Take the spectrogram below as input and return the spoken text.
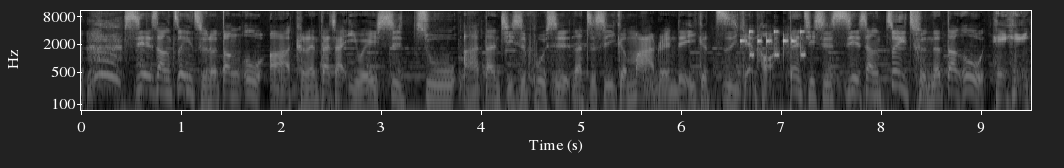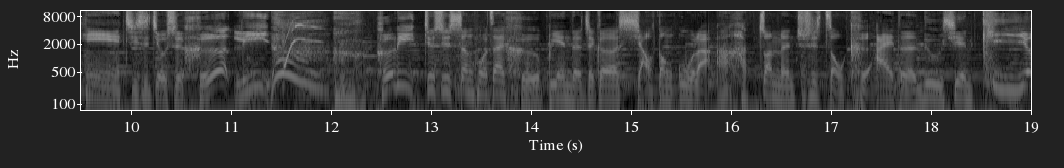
世界上最蠢的动物啊，可能大家以为是猪啊，但其实不是，那只是一个骂人的一个字眼哈。但其实 世界上最蠢的动物，嘿嘿嘿，其实就是河狸。河狸就是生活在河边的这个小动物啦啊，它专门就是走可爱的路线，Kia。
